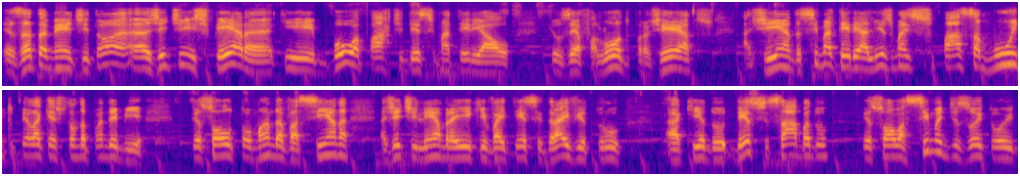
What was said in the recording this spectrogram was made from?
Exatamente. Então a gente espera que boa parte desse material que o Zé falou, do projetos, agenda, se materializa, mas passa muito pela questão da pandemia. Pessoal tomando a vacina, a gente lembra aí que vai ter esse drive-thru aqui do, deste sábado, pessoal acima de 18,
